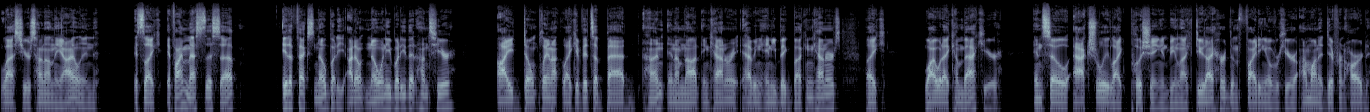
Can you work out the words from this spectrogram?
last year's hunt on the island. It's like if I mess this up, it affects nobody. I don't know anybody that hunts here. I don't plan on like if it's a bad hunt and I'm not encountering having any big buck encounters, like why would I come back here? And so actually like pushing and being like, dude, I heard them fighting over here. I'm on a different hard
